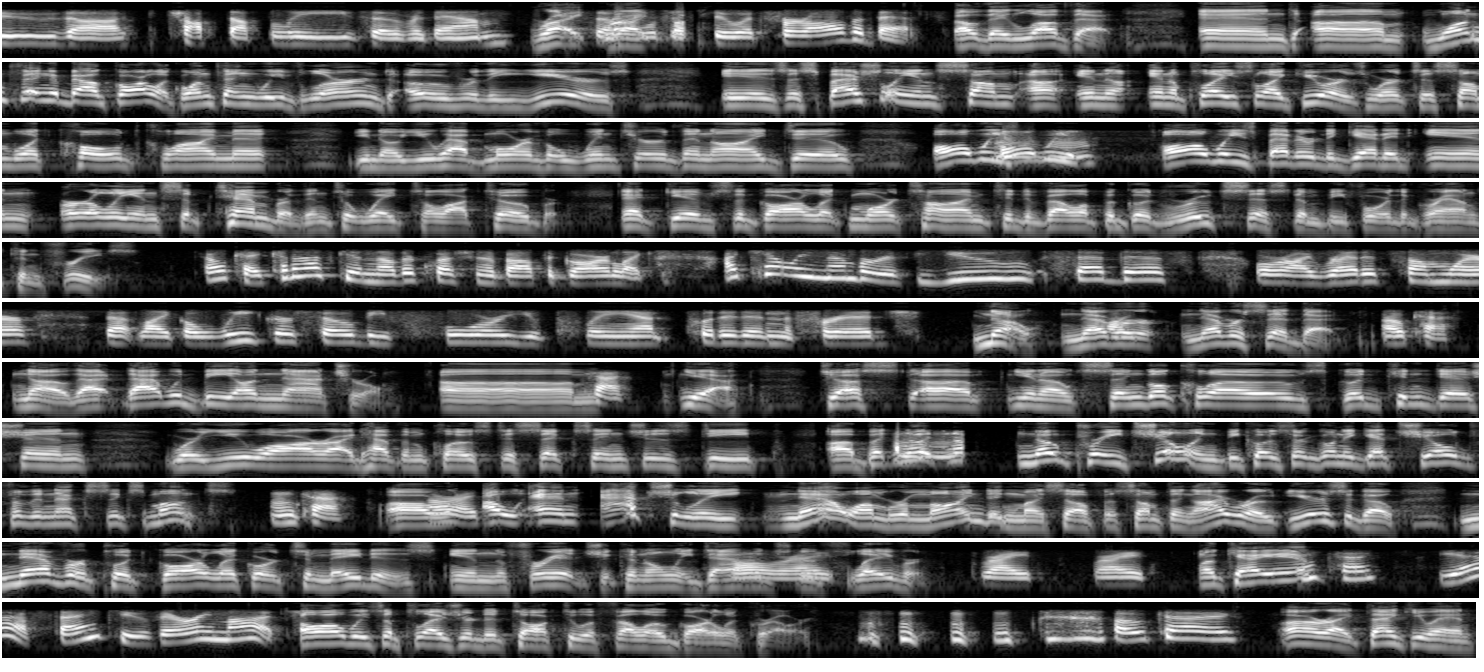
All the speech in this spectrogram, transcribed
do the chopped up leaves over them. Right, so right. We'll just do it for all the beds. Oh, they love that. And um, one thing about garlic, one thing we've learned over the years is, especially in some uh, in a, in a place like yours, where it's a somewhat cold climate, you know, you have more of a winter than I do. Always, mm-hmm. Always better to get it in early in September than to wait till October that gives the garlic more time to develop a good root system before the ground can freeze. Okay, can I ask you another question about the garlic? I can't remember if you said this or I read it somewhere that like a week or so before you plant, put it in the fridge. No, never, never said that. Okay. No, that that would be unnatural. Um, okay. Yeah, just uh, you know, single cloves, good condition where you are, I'd have them close to six inches deep, uh, but no, no, no pre-chilling because they're going to get chilled for the next six months. Okay. Uh, All right. Oh, and actually, now I'm reminding myself of something I wrote years ago. Never put garlic or tomatoes in the fridge. It can only damage right. their flavor. Right, right. Okay, Ann? Okay. Yes, thank you very much. Always a pleasure to talk to a fellow garlic grower. okay. All right. Thank you, Ann.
